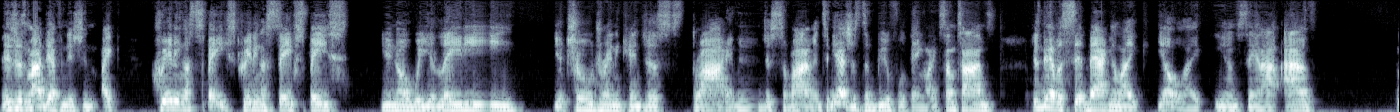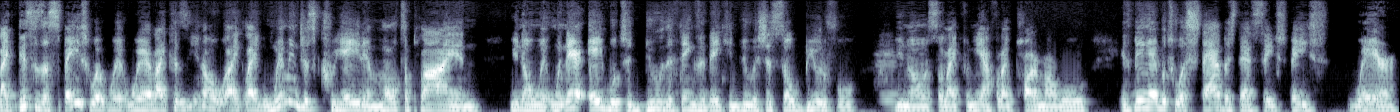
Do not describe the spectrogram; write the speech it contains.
this is my definition, like creating a space, creating a safe space, you know, where your lady, your children can just thrive and just survive. And to me, that's just a beautiful thing. Like sometimes just be able to sit back and like, yo, like, you know I'm saying? I, I've, like, this is a space where, where, where like, cause, you know, like, like women just create and multiply and, you know, when, when they're able to do the things that they can do, it's just so beautiful, you know. And so, like for me, I feel like part of my role is being able to establish that safe space where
